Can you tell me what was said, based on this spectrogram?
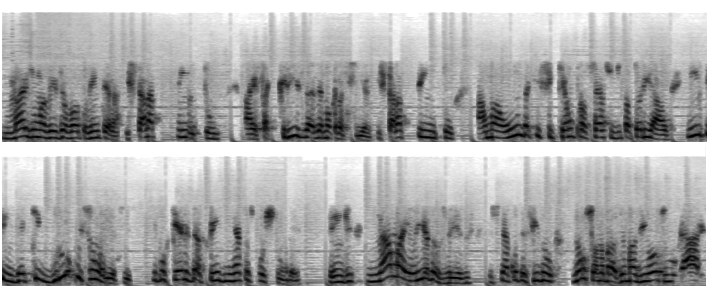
Mais uma vez eu volto a reiterar: estar atento a essa crise da democracia, estar atento a uma onda que se quer um processo ditatorial e entender que grupos são esses e por que eles defendem essas posturas. Entende? Na maioria das vezes, isso tem acontecido não só no Brasil, mas em outros lugares,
